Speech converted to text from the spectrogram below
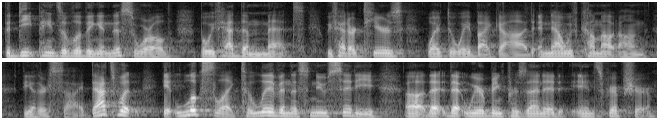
the deep pains of living in this world, but we've had them met. We've had our tears wiped away by God, and now we've come out on the other side. That's what it looks like to live in this new city uh, that, that we're being presented in Scripture.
